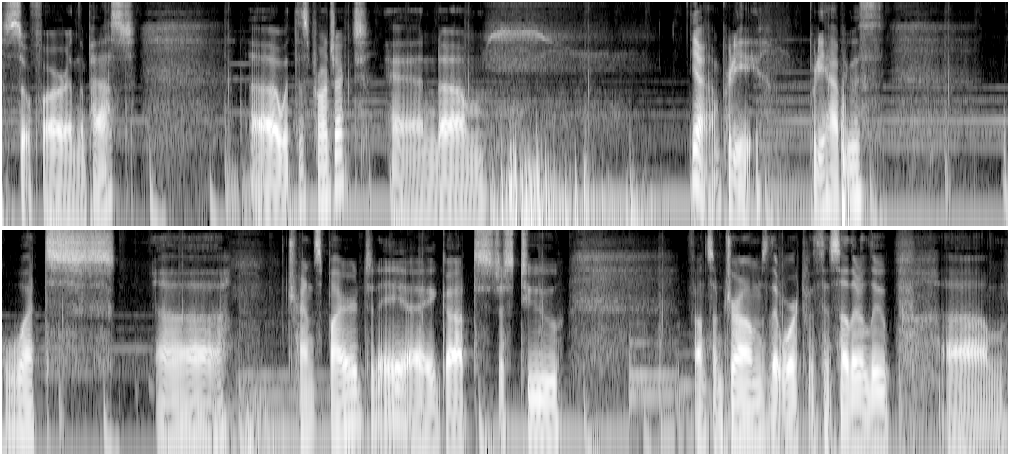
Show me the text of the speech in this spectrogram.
so far in the past uh, with this project. And um, yeah, I'm pretty pretty happy with what uh, transpired today. I got just two found some drums that worked with this other loop um,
